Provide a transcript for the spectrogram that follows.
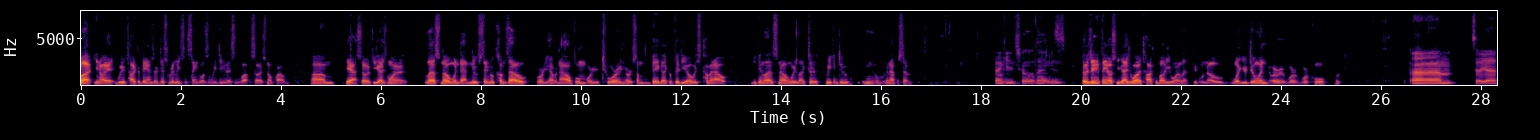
but you know, it, we've talked to bands that are just releasing singles, and we do this as well, so it's no problem. Um, yeah, so if you guys want to let us know when that new single comes out, or you have an album, or you're touring, or something big like a video is coming out, you can let us know. And we'd like to, we can do, you know, an episode. thank you. Sure, thanks. So, is there anything else you guys want to talk about? You want to let people know what you're doing, or we're we're cool? Um. So yeah,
